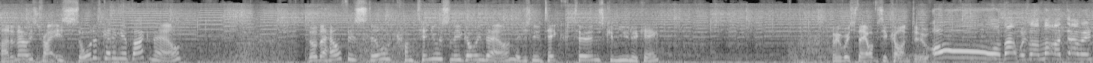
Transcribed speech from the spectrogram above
I don't know. He's trying. He's sort of getting it back now. Though the health is still continuously going down. They just need to take turns communicate. I mean, which they obviously can't do. Oh, that was a lot of damage.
